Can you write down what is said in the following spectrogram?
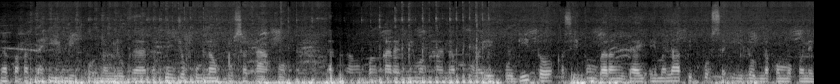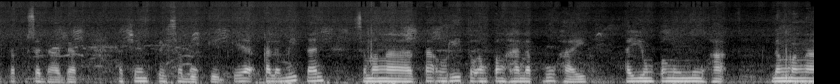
Napakatahimik po ng lugar at medyo kulang po sa tao. At ang pangkaraniwang hanap buhay po dito kasi itong barangay ay malapit po sa ilog na kumukonekta po sa dagat at syempre sa bukid. Kaya kalamitan sa mga tao rito ang panghanap buhay ay yung pangunguha ng mga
